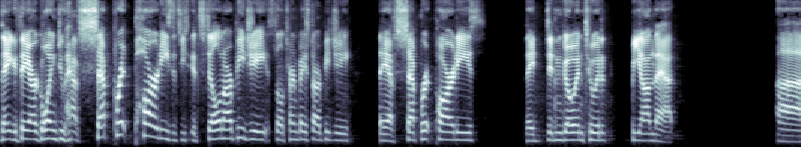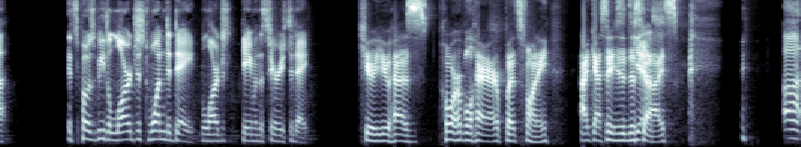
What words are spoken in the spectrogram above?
they they are going to have separate parties. It's it's still an RPG. It's still a turn based RPG. They have separate parties. They didn't go into it beyond that. Uh, it's supposed to be the largest one to date, the largest game in the series to date. Kiryu has horrible hair, but it's funny. I guess he's in disguise. Uh,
